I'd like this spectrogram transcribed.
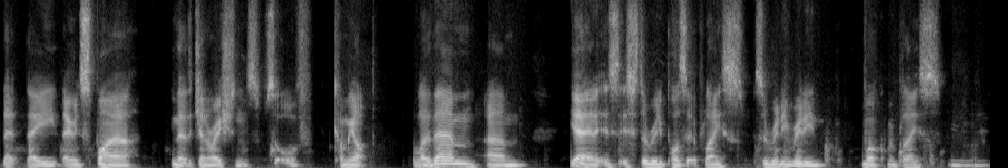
that they they inspire you know the generations sort of coming up below them. Um, yeah, it's it's a really positive place. It's a really really welcoming place. Mm.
